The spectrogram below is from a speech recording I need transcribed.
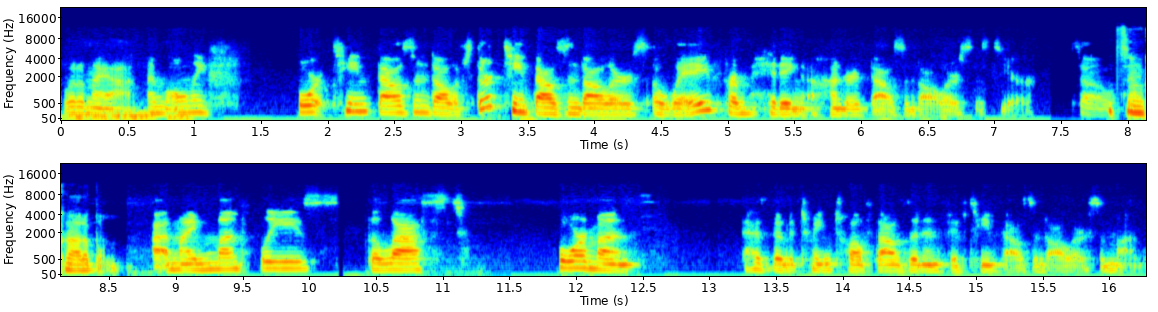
what am I at? I'm only $14,000, $13,000 away from hitting $100,000 this year. So it's incredible. Uh, my monthlies, the last four months, has been between $12,000 and $15,000 a month.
